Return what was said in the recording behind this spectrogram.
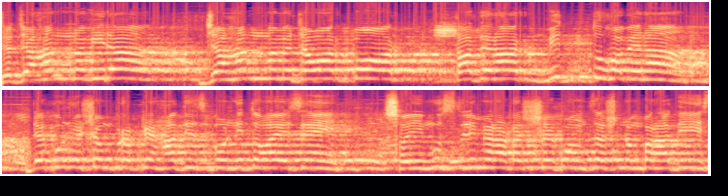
যে জাহান্নামীরা জাহান্নামে যাওয়ার পর তাদের আর মৃত্যু হবে না। দেখুন, এ সম্পর্কে হাদিস বর্ণিত হয়েছে। সই মুসলিমের আঠাশশো পঞ্চাশ নম্বর হাদিস।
